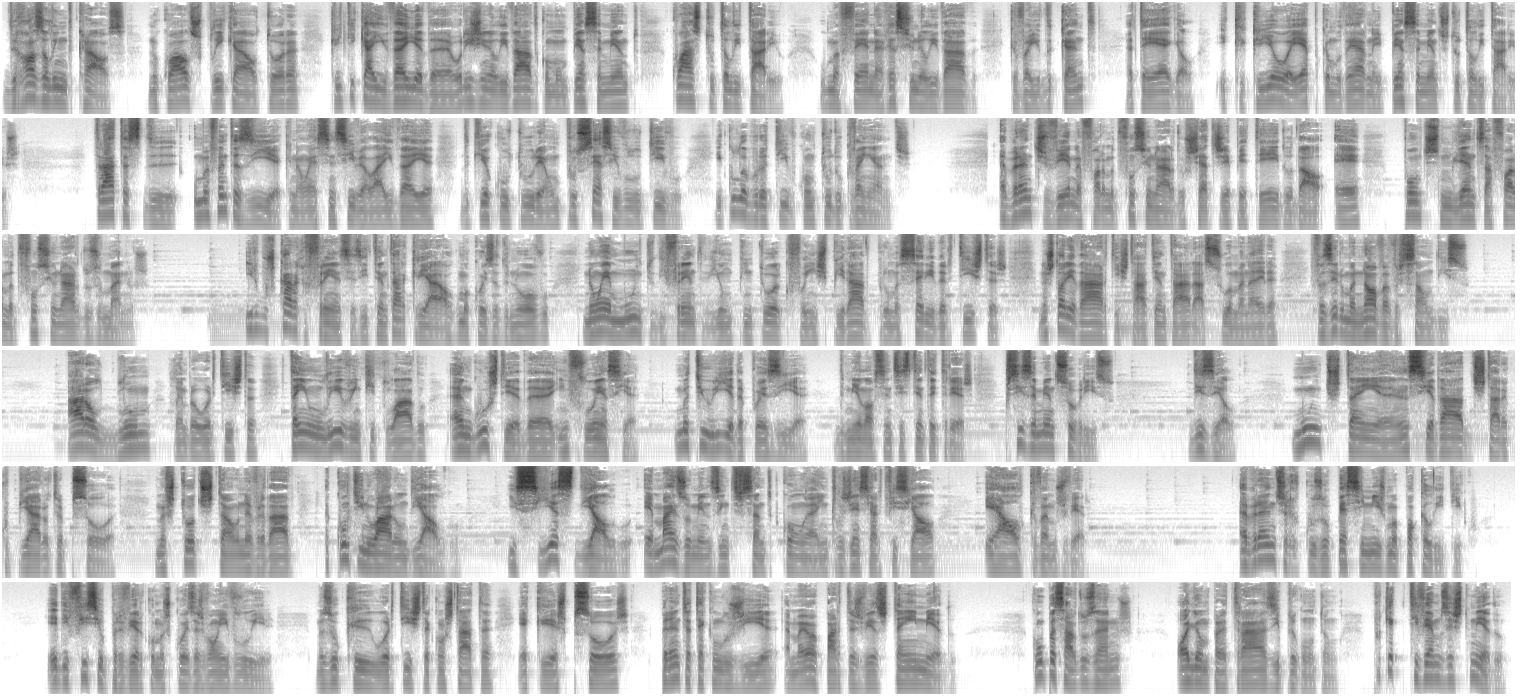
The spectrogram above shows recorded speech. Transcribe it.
de Rosalind Krauss, no qual explica a autora, critica a ideia da originalidade como um pensamento quase totalitário, uma fé na racionalidade que veio de Kant até Hegel e que criou a época moderna e pensamentos totalitários. Trata-se de uma fantasia que não é sensível à ideia de que a cultura é um processo evolutivo e colaborativo com tudo o que vem antes. Abrantes vê na forma de funcionar do chat GPT e do DAL-E pontos semelhantes à forma de funcionar dos humanos. Ir buscar referências e tentar criar alguma coisa de novo não é muito diferente de um pintor que foi inspirado por uma série de artistas na história da arte e está a tentar, à sua maneira, fazer uma nova versão disso. Harold Bloom, lembra o artista, tem um livro intitulado A Angústia da Influência, uma teoria da poesia, de 1973, precisamente sobre isso. Diz ele: Muitos têm a ansiedade de estar a copiar outra pessoa mas todos estão, na verdade, a continuar um diálogo. E se esse diálogo é mais ou menos interessante com a inteligência artificial, é algo que vamos ver. Abrantes recusa o pessimismo apocalíptico. É difícil prever como as coisas vão evoluir, mas o que o artista constata é que as pessoas, perante a tecnologia, a maior parte das vezes têm medo. Com o passar dos anos, olham para trás e perguntam: por que é que tivemos este medo?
